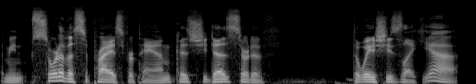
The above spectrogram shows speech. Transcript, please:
I mean, sort of a surprise for Pam because she does sort of the way she's like, yeah,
